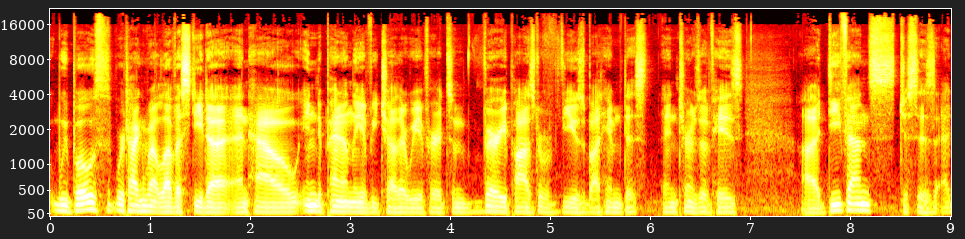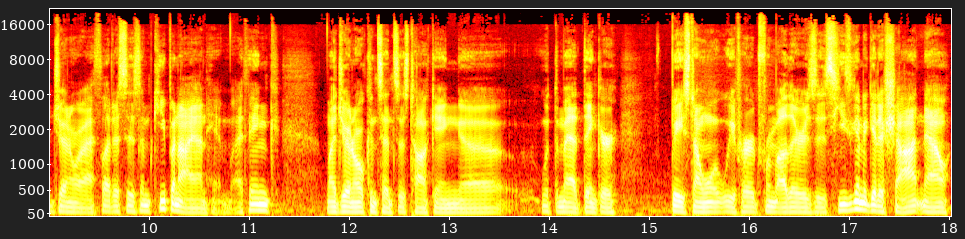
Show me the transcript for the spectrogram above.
we both were talking about Lavastida and how independently of each other we have heard some very positive reviews about him dis- in terms of his uh, defense, just his general athleticism. Keep an eye on him. I think my general consensus talking uh, with the Mad Thinker, based on what we've heard from others, is he's going to get a shot. Now,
